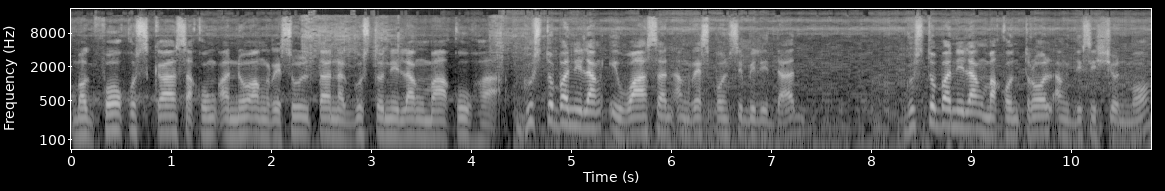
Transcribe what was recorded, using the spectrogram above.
Mag-focus ka sa kung ano ang resulta na gusto nilang makuha. Gusto ba nilang iwasan ang responsibilidad? Gusto ba nilang makontrol ang desisyon mo?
